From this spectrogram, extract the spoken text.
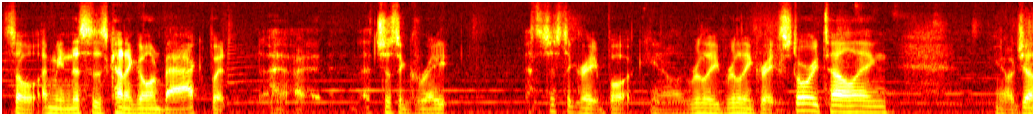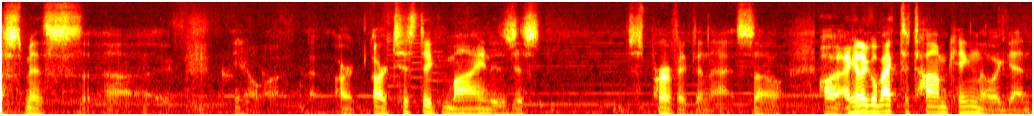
so I mean this is kind of going back, but I, I, it's just a great it's just a great book. You know, really really great storytelling. You know, Jeff Smith's uh, you know art, artistic mind is just just perfect in that. So oh, I got to go back to Tom King though again.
